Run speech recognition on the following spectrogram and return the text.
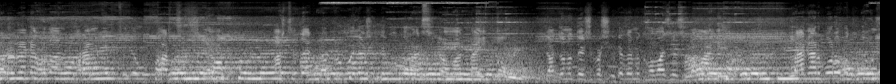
ঘটনাটা আমি যার জন্য আমি ক্ষমা চেয়েছিলাম উনি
